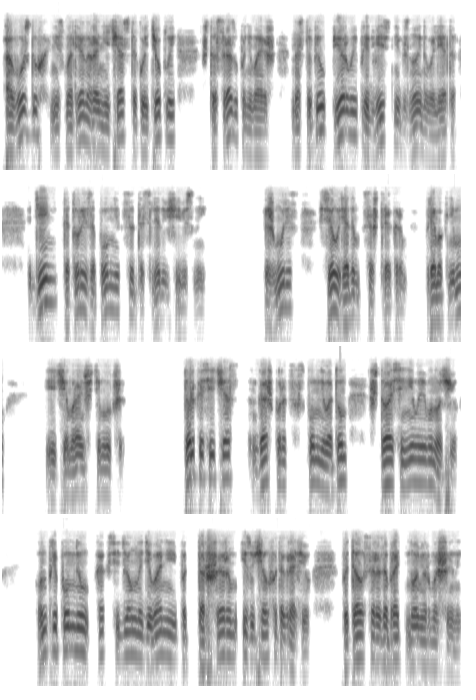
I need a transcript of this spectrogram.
а воздух, несмотря на ранний час, такой теплый, что сразу понимаешь, наступил первый предвестник знойного лета, день, который запомнится до следующей весны. Жмурис сел рядом со Штрекером, прямо к нему, и чем раньше, тем лучше. Только сейчас Гашпорец вспомнил о том, что осенило его ночью. Он припомнил, как сидел на диване и под торшером изучал фотографию, пытался разобрать номер машины.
